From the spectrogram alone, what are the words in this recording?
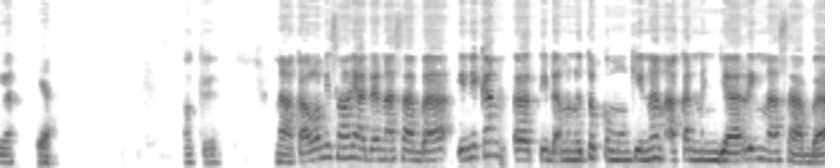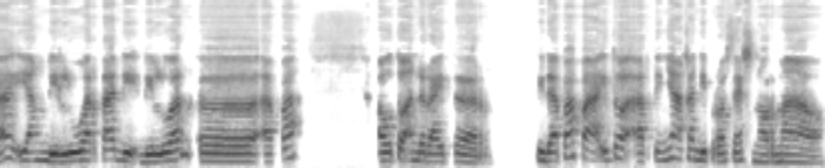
Ya. Ya. Oke. okay. Nah, kalau misalnya ada nasabah, ini kan uh, tidak menutup kemungkinan akan menjaring nasabah yang di luar tadi, di luar uh, apa auto underwriter. Tidak apa-apa, itu artinya akan diproses normal.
